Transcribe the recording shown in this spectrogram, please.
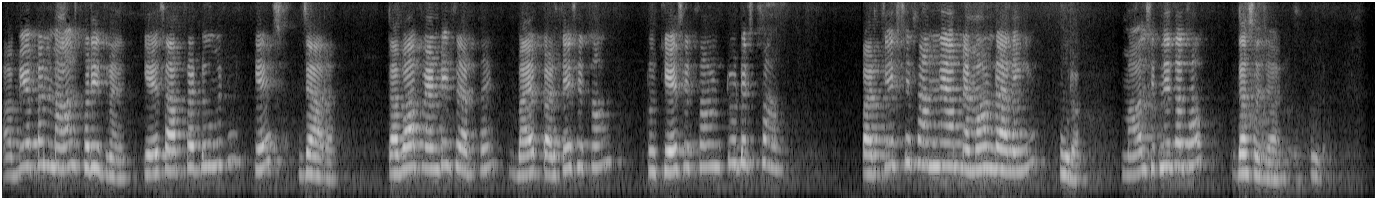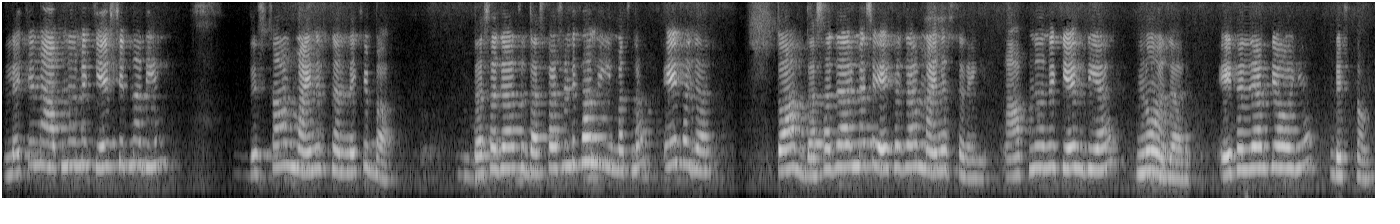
अभी अपन माल खरीद रहे हैं। केस आपका टू में है केस जा रहा है। तब आप एंट्री करते हैं। By purchase account to cash account to discount purchase के सामने आप अमाउंट डालेंगे, पूरा। माल कितने का था? दस हज़ार, पूरा। लेकिन आपने उन्हें केस कितना दिया? डिस्काउंट माइनस करने के बाद दस हज़ार तो दस परसेंट निकालेंगे मतलब एक हज़ार। तो आप दस हज़ार में से एक हज़ार माइनस करेंगे। आपने उन्हें केस दिया है नौ हज़ार। एक हज़ार क्या हो गया? डिस्काउंट।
